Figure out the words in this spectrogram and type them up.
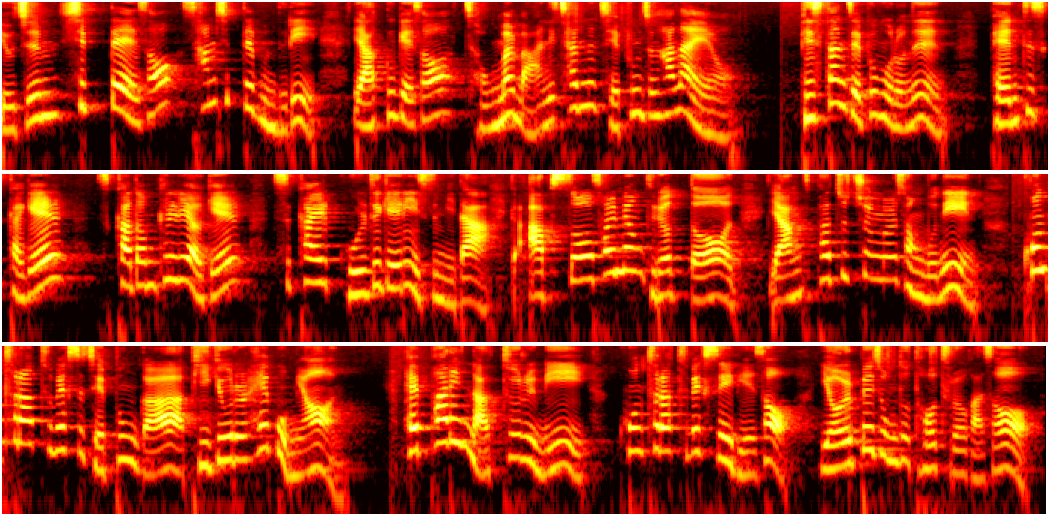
요즘 10대에서 30대 분들이 약국에서 정말 많이 찾는 제품 중 하나예요. 비슷한 제품으로는 벤트 스카겔, 스카덤 클리어겔, 스카이 골드겔이 있습니다. 그러니까 앞서 설명드렸던 양파 추출물 성분인 콘트라투백스 제품과 비교를 해보면 헤파린 나트륨이 콘트라투백스에 비해서 10배 정도 더 들어가서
